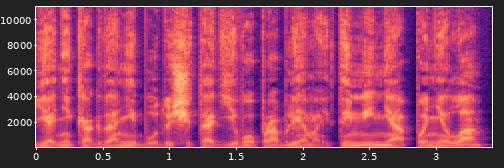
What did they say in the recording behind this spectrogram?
я никогда не буду считать его проблемой. Ты меня поняла?»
